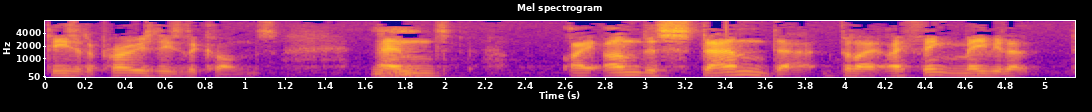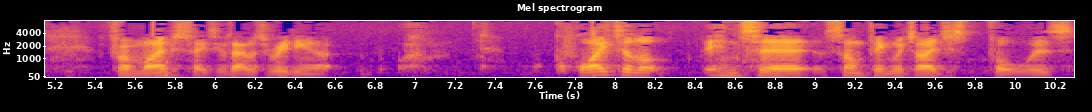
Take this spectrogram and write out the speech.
These are the pros, these are the cons, mm-hmm. and I understand that, but I, I think maybe that from my perspective, that was reading quite a lot into something which I just thought was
